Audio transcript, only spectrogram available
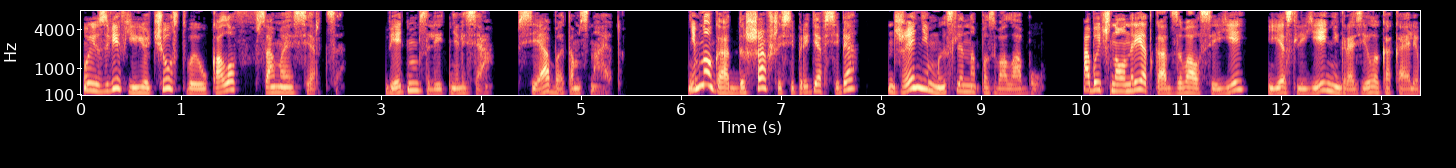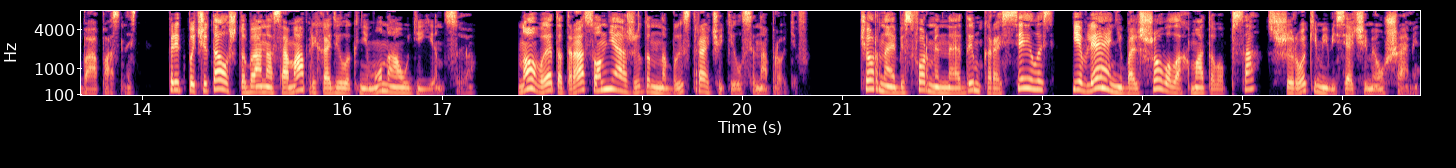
уязвив ее чувства и уколов в самое сердце. Ведьм злить нельзя, все об этом знают. Немного отдышавшись и придя в себя, Дженни мысленно позвала Бу. Обычно он редко отзывался ей, если ей не грозила какая-либо опасность. Предпочитал, чтобы она сама приходила к нему на аудиенцию. Но в этот раз он неожиданно быстро очутился напротив. Черная бесформенная дымка рассеялась, являя небольшого лохматого пса с широкими висячими ушами.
